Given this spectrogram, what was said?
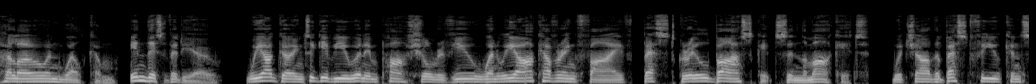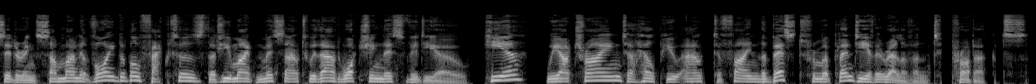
Hello and welcome. In this video, we are going to give you an impartial review when we are covering 5 best grill baskets in the market, which are the best for you considering some unavoidable factors that you might miss out without watching this video. Here, we are trying to help you out to find the best from a plenty of irrelevant products.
